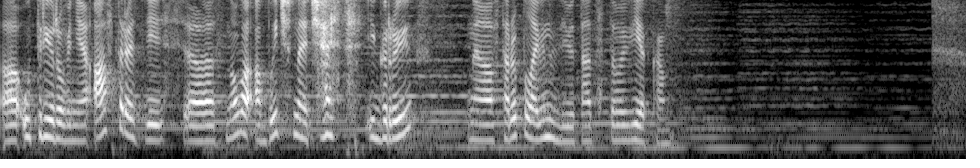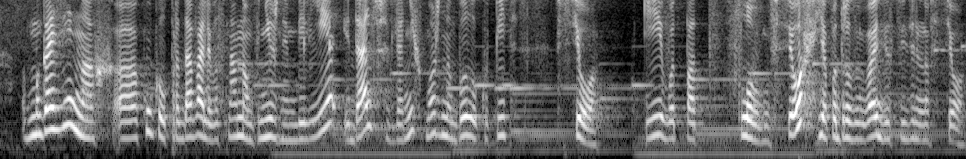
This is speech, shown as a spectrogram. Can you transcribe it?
э, утрирование автора, здесь э, снова обычная часть игры, второй половины XIX века. В магазинах э, кукол продавали в основном в нижнем белье, и дальше для них можно было купить все. И вот под словом «все» я подразумеваю действительно все.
